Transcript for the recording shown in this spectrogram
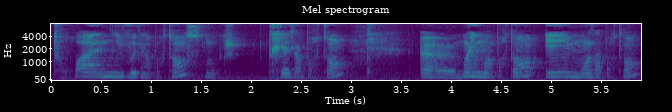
trois niveaux d'importance, donc très important, euh, moyennement important et moins important.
